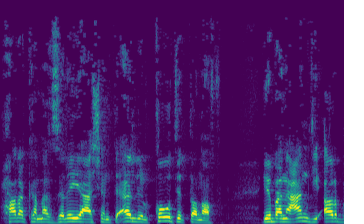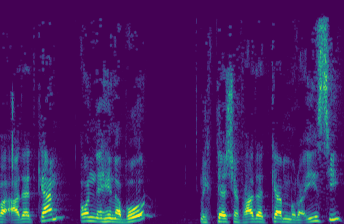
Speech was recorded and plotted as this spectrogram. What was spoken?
حركة مغزلية عشان تقلل قوة التنافر يبقى أنا عندي أربع أعداد كم؟ قلنا هنا بور اكتشف عدد كم رئيسي.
